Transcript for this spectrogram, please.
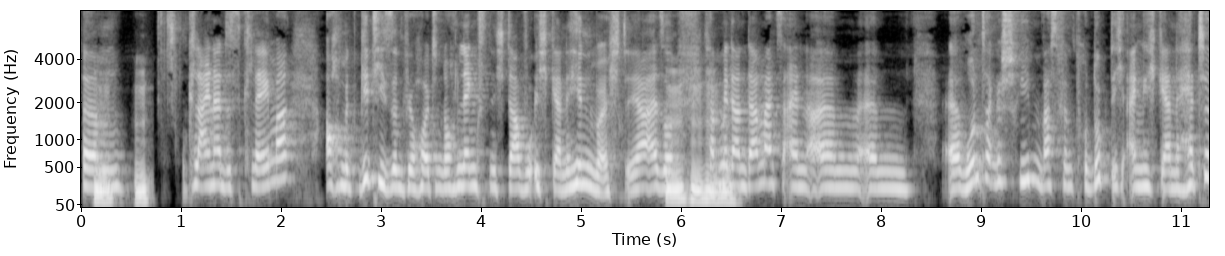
Ähm, mhm. Kleiner Disclaimer, auch mit Gitti sind wir heute noch längst nicht da, wo ich gerne hin möchte. Ja, also mhm. ich habe mir dann damals ein ähm, ähm, äh, runtergeschrieben, was für ein Produkt ich eigentlich gerne hätte.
